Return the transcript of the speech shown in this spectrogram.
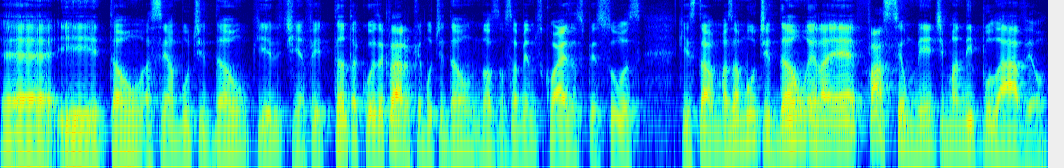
É, e então, assim, a multidão que ele tinha feito tanta coisa, claro que a multidão, nós não sabemos quais as pessoas que estavam, mas a multidão ela é facilmente manipulável.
